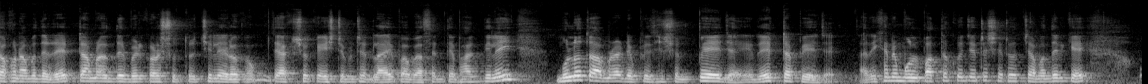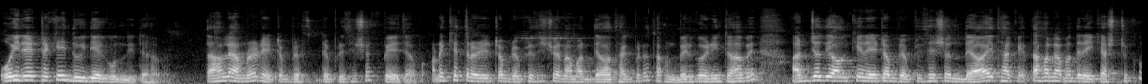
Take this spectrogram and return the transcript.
তখন আমাদের রেটটা আমাদের বের করার সূত্র ছিল এরকম যে একশোকে এস্টিমেটেড লাইফ অফ অ্যাসেন্টে ভাগ দিলেই মূলত আমরা ডেপ্রিসিয়েশন পেয়ে যাই রেটটা পেয়ে যাই। আর এখানে মূল পার্থক্য যেটা, সেটা হচ্ছে আমাদেরকে ওই রেটটাকেই দুই দিয়ে গুণ দিতে হবে। তাহলে আমরা রেট অফ ডেপ্রিসিয়েশন পেয়ে যাব। অনেক ক্ষেত্রে রেট অফ ডেপ্রিসিয়েশন আমার দেওয়া থাকবে না, তখন বের করে নিতে হবে। আর যদি অঙ্কে রেট অফ ডেপ্রিসিয়েশন দেওয়াই থাকে, তাহলে আমাদের এই কাজটুকু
